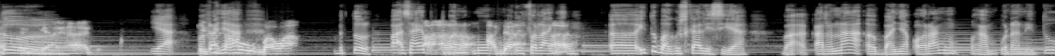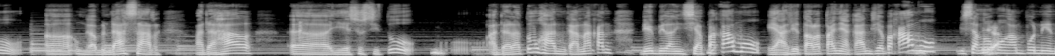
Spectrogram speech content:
Betul. ya, ya. Ya, kita makanya tahu bahwa betul. Pak, saya ah, mau, ada, refer lagi ah. eh, itu bagus sekali sih ya. Karena banyak orang pengampunan itu enggak mendasar. Padahal Yesus itu adalah Tuhan karena kan dia bilang siapa kamu? Ya ahli Taurat tanya kan siapa kamu bisa Ya. ngomong ampunin.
